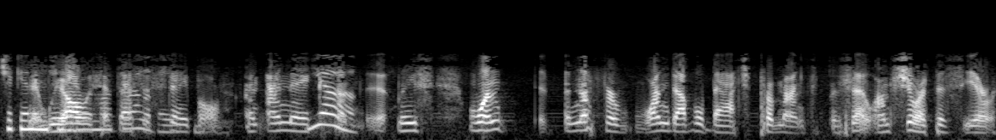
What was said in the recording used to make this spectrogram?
chicken And and we always have that's a staple. And I make Yeah. at least one enough for one double batch per month. So I'm short this year.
